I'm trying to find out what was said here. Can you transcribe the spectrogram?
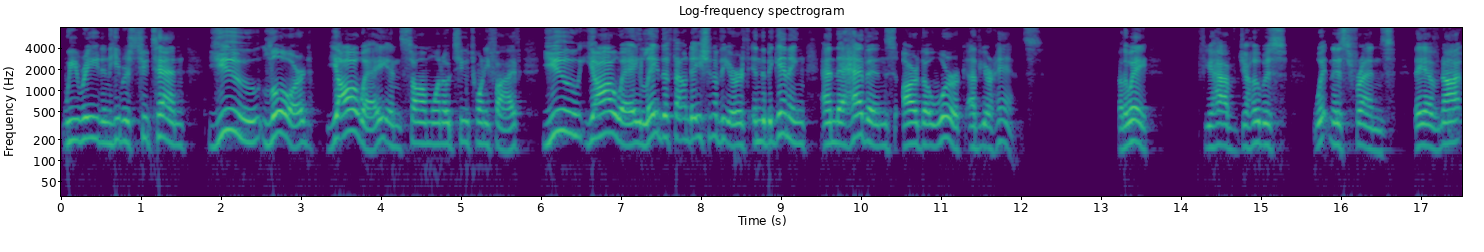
We read in Hebrews 2:10, "You, Lord, Yahweh in Psalm 102, 25, you, Yahweh, laid the foundation of the earth in the beginning, and the heavens are the work of your hands. By the way, if you have Jehovah's Witness friends, they have not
